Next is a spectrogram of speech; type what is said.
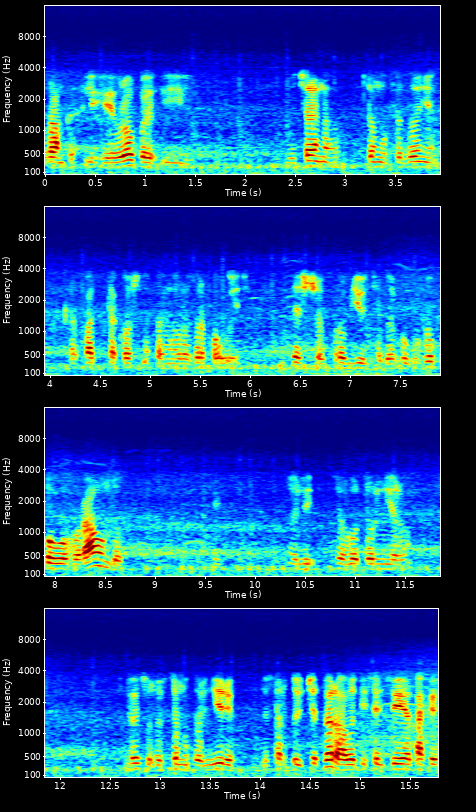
в рамках Ліги Європи і, звичайно, в цьому сезоні Карпати також, напевно, розраховують те, що проб'ються до групового раунду цього турніру. Ось уже в цьому турнірі де стартують четвер, але після цієї атаки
